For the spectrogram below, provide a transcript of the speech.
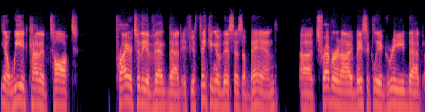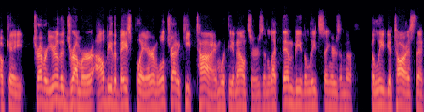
you know, we had kind of talked prior to the event that if you're thinking of this as a band, uh, Trevor and I basically agreed that, okay, Trevor, you're the drummer, I'll be the bass player, and we'll try to keep time with the announcers and let them be the lead singers and the, the lead guitarists that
